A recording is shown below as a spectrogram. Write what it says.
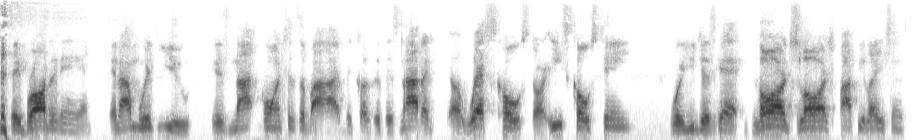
they brought it in. And I'm with you, is not going to survive because if it's not a, a West Coast or East Coast team where you just get large, large populations,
